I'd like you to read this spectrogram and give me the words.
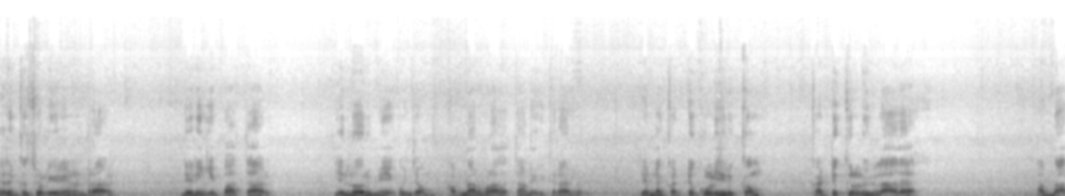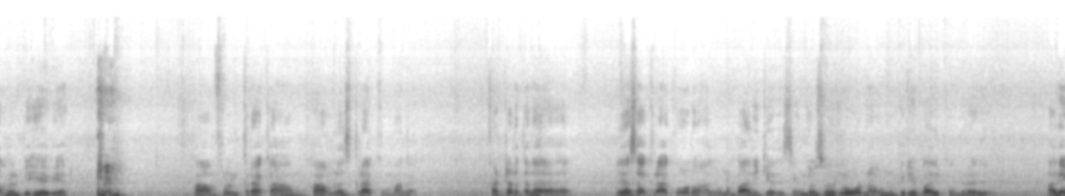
எதற்கு சொல்கிறேன் என்றால் நெருங்கி பார்த்தால் எல்லோருமே கொஞ்சம் அப்நார்மலாகத்தான் இருக்கிறார்கள். என்ன கட்டுக்குள் இருக்கும் கட்டுக்குள் இல்லாத abnormal behaviour harmful crack harm harmless கிராக்கும்பாங்க கட்டடத்தில் லேசாக கிராக் ஓடும். அது ஒன்றும் பாதிக்காது. செங்கல் சுவரில் ஓடினா ஒன்றும் பெரிய பாதிப்பு வந்துடாது அதே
